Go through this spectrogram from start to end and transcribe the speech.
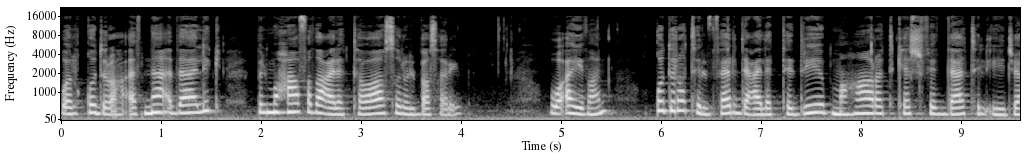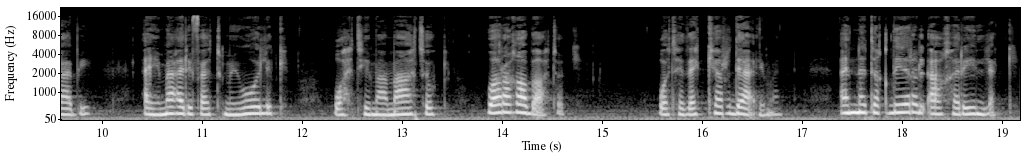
والقدرة أثناء ذلك بالمحافظة على التواصل البصري. وأيضا قدرة الفرد على التدريب مهارة كشف الذات الإيجابي أي معرفة ميولك واهتماماتك ورغباتك. وتذكر دائما أن تقدير الآخرين لك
